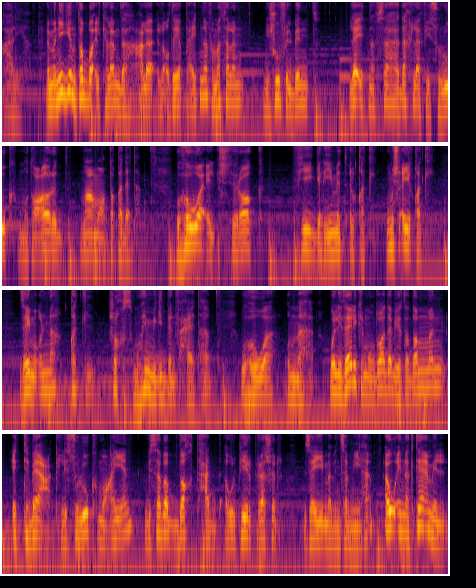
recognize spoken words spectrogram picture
عليها. لما نيجي نطبق الكلام ده على القضية بتاعتنا فمثلا نشوف البنت لقت نفسها داخلة في سلوك متعارض مع معتقداتها وهو الاشتراك في جريمة القتل. ومش أي قتل زي ما قلنا قتل شخص مهم جدا في حياتها وهو أمها. ولذلك الموضوع ده بيتضمن اتباعك لسلوك معين بسبب ضغط حد أو ال peer pressure زي ما بنسميها أو إنك تعمل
